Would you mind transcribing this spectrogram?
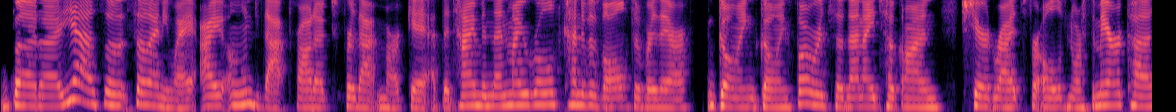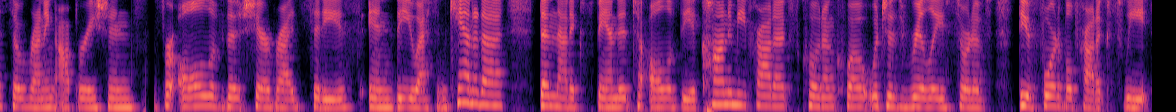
but uh, yeah. So so anyway, I owned that product for that market at the time, and then my roles kind of evolved over there going going forward. So then I took on shared rides for all of North America, so running operations for all of the shared ride cities in the U.S. and Canada. Then that expanded to all of the economy products, quote unquote, which is really sort of the affordable product suite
